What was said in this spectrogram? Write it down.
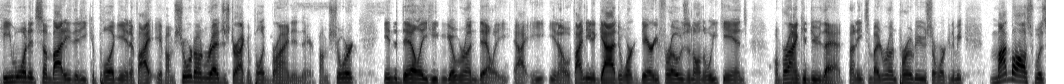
He wanted somebody that he could plug in. If I if I'm short on register, I can plug Brian in there. If I'm short in the deli, he can go run deli. I, he, you know, if I need a guy to work dairy frozen on the weekends, well, Brian can do that. If I need somebody to run produce or working to me, my boss was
